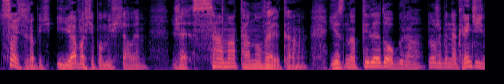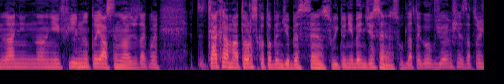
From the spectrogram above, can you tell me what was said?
Coś zrobić. I ja właśnie pomyślałem, że sama ta nowelka jest na tyle dobra, no żeby nakręcić na, nie, na niej film, no to jasne, no ale że tak powiem, tak amatorsko to będzie bez sensu i to nie będzie sensu. Dlatego wziąłem się za coś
